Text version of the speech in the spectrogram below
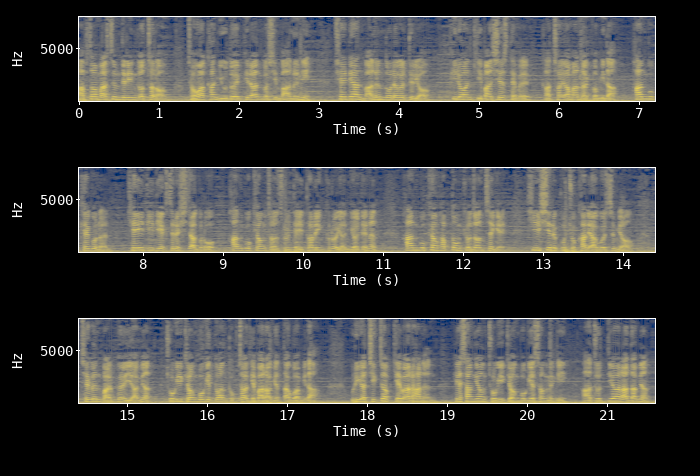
앞서 말씀드린 것처럼 정확한 유도에 필요한 것이 많으니 최대한 많은 노력을 들여 필요한 기반 시스템을 갖춰야만 할 겁니다. 한국 해군은 KDDX를 시작으로 한국형 전술 데이터 링크로 연결되는 한국형 합동 교전 체계 CC를 구축하려 하고 있으며 최근 발표에 의하면 조기 경보기 또한 독자 개발하겠다고 합니다. 우리가 직접 개발하는 해상형 조기 경보기의 성능이 아주 뛰어나다면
